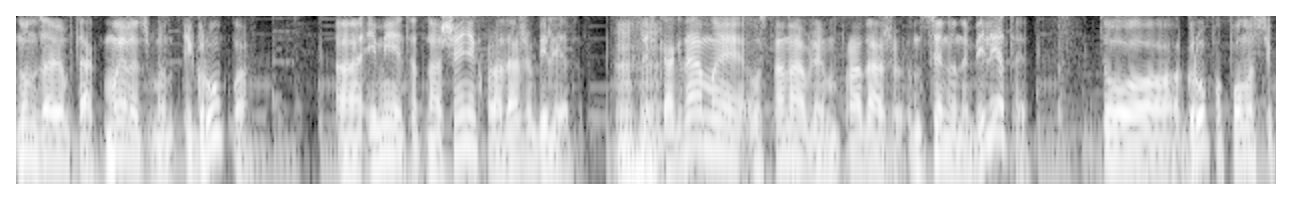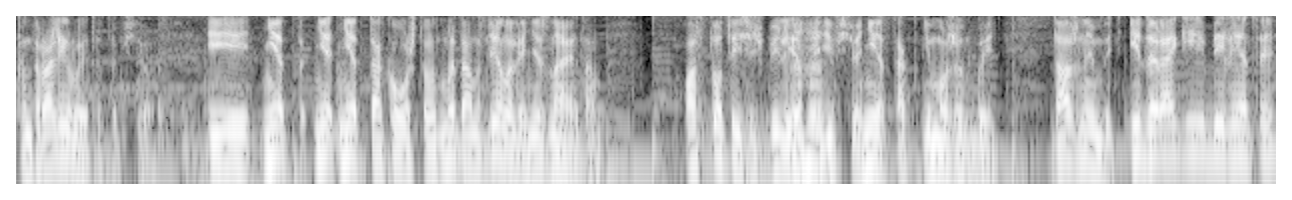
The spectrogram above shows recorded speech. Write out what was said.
ну, назовем так, менеджмент и группа а, имеют отношение к продаже билетов. Мгм. То есть, когда мы устанавливаем продажу, ну, цены на билеты, то группа полностью контролирует это все. И нет, нет, нет такого, что вот мы там сделали, не знаю, там, по 100 тысяч билетов, Мгм. и все. Нет, так не может быть. Должны быть и дорогие билеты,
